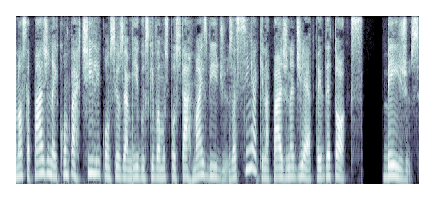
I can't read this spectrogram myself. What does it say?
nossa página e compartilhe com seus amigos que vamos postar mais vídeos assim aqui na página Dieta e Detox. Beijos!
